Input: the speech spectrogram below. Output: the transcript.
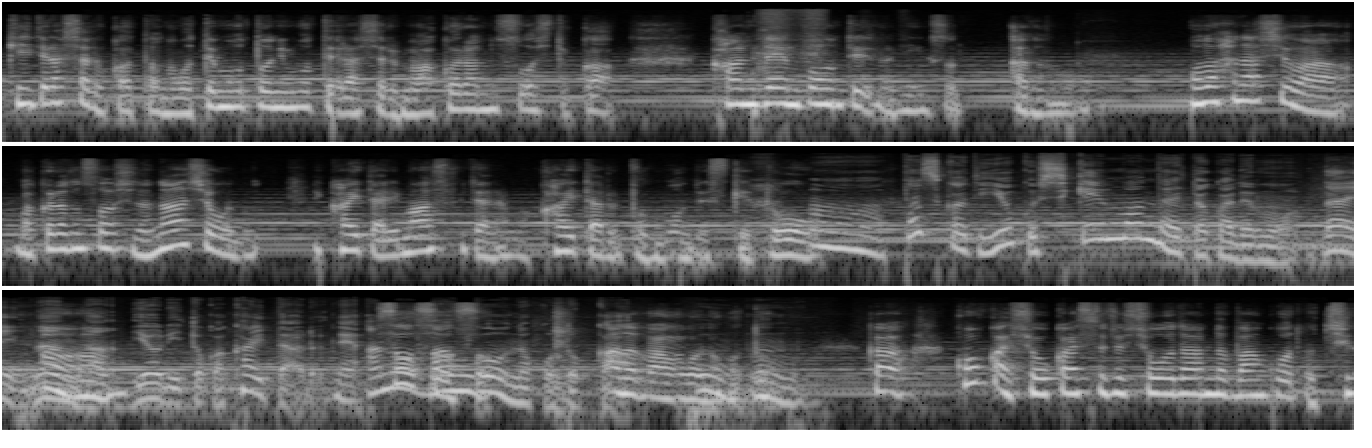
聞いてらっしゃる方のお手元に持ってらっしゃる枕草子とか、関連本っていうのに、そあの、この話は枕草子の何章に書いてありますみたいなのが書いてあると思うんですけど、確かによく試験問題とかでも第何弾よりとか書いてあるね。あのそうそうそう番号のことか。あの番号のことが、今回紹介する商談の番号と違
